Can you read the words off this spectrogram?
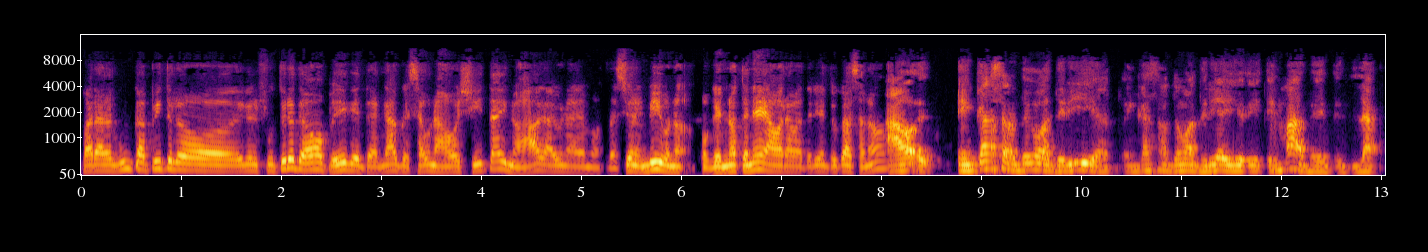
para algún capítulo en el futuro te vamos a pedir que tenga que sea una ollita y nos haga una demostración en vivo, ¿no? porque no tenés ahora batería en tu casa, ¿no? Ah, en casa no tengo batería, en casa no tengo batería y, es más, la,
